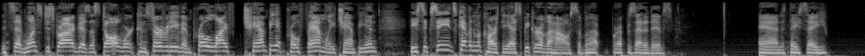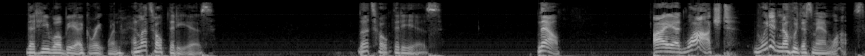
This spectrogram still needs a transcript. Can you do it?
it said once described as a stalwart conservative and pro-life champion, pro-family champion, he succeeds Kevin McCarthy as Speaker of the House of Representatives. And they say that he will be a great one. And let's hope that he is. Let's hope that he is. Now, I had watched, we didn't know who this man was.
